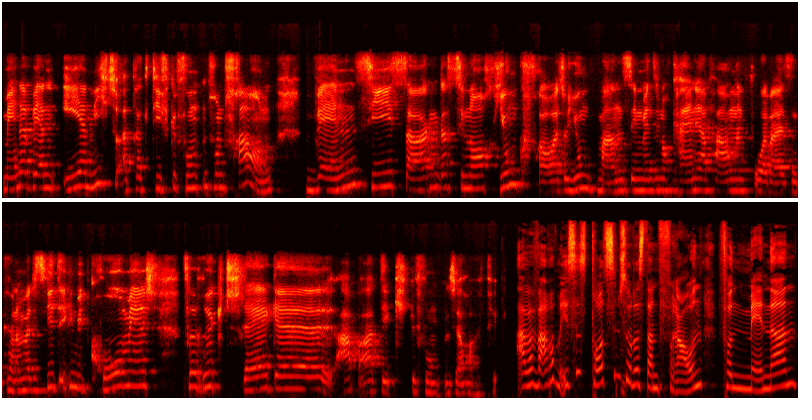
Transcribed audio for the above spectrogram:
Männer werden eher nicht so attraktiv gefunden von Frauen, wenn sie sagen, dass sie noch Jungfrau, also Jungmann sind, wenn sie noch keine Erfahrungen vorweisen können, weil das wird irgendwie komisch, verrückt, schräge, abartig gefunden, sehr häufig. Aber warum ist es trotzdem so, dass dann Frauen von Männern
